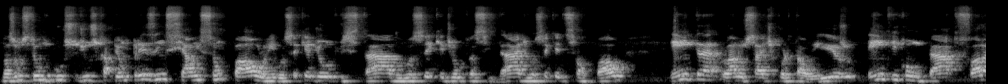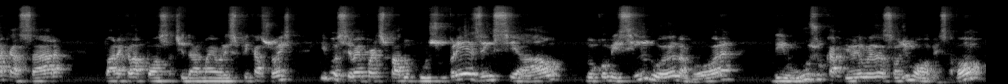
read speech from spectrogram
Nós vamos ter um curso de uso capião presencial em São Paulo. Hein? Você que é de outro estado, você que é de outra cidade, você que é de São Paulo, entra lá no site Portal ESO, entre em contato, fala com a Sara para que ela possa te dar maiores explicações e você vai participar do curso presencial no comecinho do ano agora de uso capião e regularização de imóveis, tá bom?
